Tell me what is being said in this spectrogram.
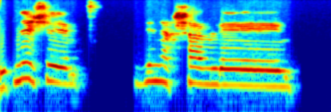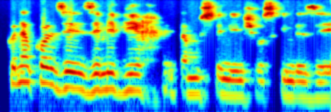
מפני שזה נחשב ל... קודם כל זה, זה מביך את המוסלמים שעוסקים בזה,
